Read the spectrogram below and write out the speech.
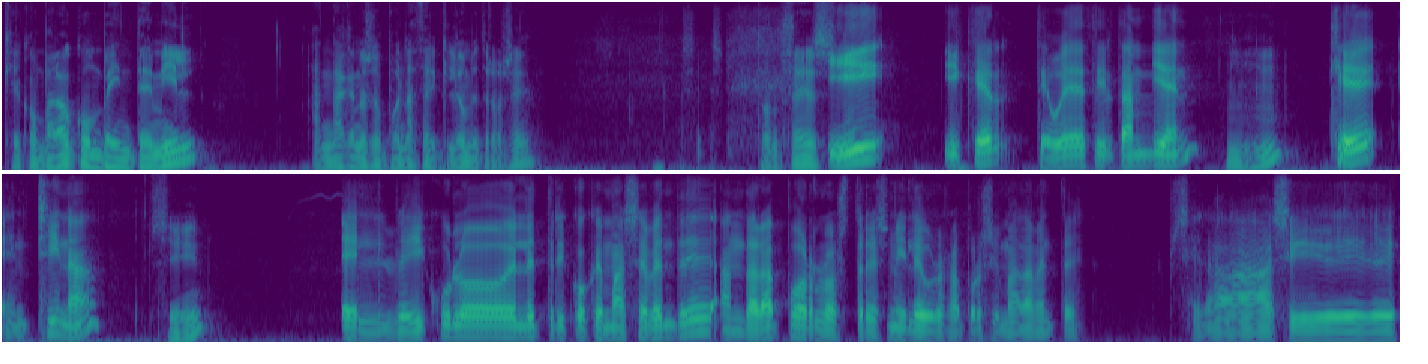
que comparado con 20.000, anda que no se pueden hacer kilómetros, ¿eh? Entonces... Y, Iker, te voy a decir también que en China Sí. El vehículo eléctrico que más se vende andará por los 3.000 euros aproximadamente. Será así,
